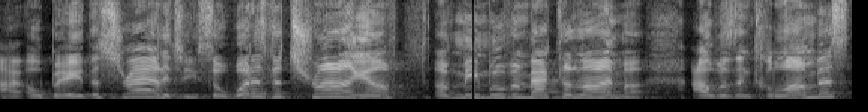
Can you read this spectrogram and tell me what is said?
I obeyed the strategy. So, what is the triumph of me moving back to Lima? I was in Columbus.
